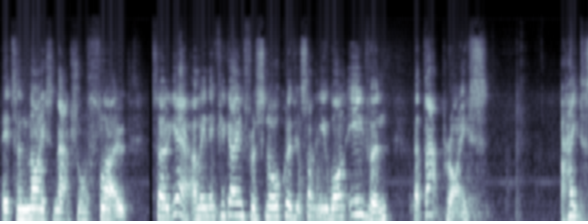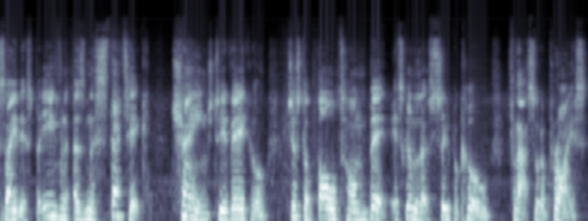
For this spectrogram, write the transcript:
It's a nice natural flow. So yeah, I mean, if you're going for a snorkel, if it's something you want, even at that price, I hate to say this, but even as an aesthetic change to your vehicle, just a bolt-on bit, it's going to look super cool for that sort of price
